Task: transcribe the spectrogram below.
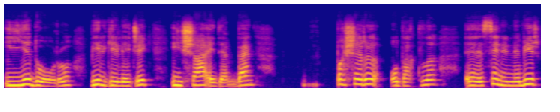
iyiye doğru bir gelecek inşa eden ben başarı odaklı e, seninle bir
